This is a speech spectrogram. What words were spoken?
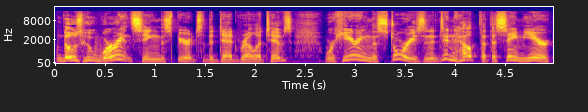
Those who weren't seeing the spirits of the dead relatives were hearing the stories, and it didn't help that the same year,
